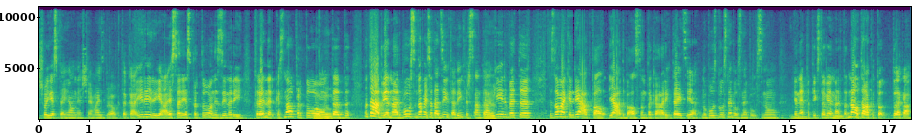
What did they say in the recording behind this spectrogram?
šo iespēju jauniešiem aizbraukt. Tā kā ir, ir, jā, es arī esmu par to, un es zinu arī treneri, kas nav par to. Nu. Tad, nu, tāda vienmēr būs, un tāpēc tā dzīve tāda interesantāka Jā. ir. Bet uh, es domāju, ka ir jāatpal, jāatbalsta. Un tā kā arī teica, ja nu, būs, būs, nebūs, nebūs. Nu, ja nepatiks, tad vienmēr tad nav tā, ka to, tā kā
